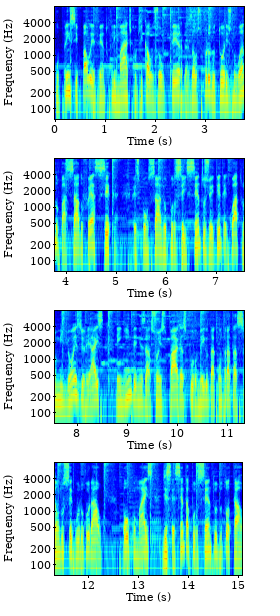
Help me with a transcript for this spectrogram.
o principal evento climático que causou perdas aos produtores no ano passado foi a seca, responsável por 684 milhões de reais em indenizações pagas por meio da contratação do seguro rural, pouco mais de 60% do total.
